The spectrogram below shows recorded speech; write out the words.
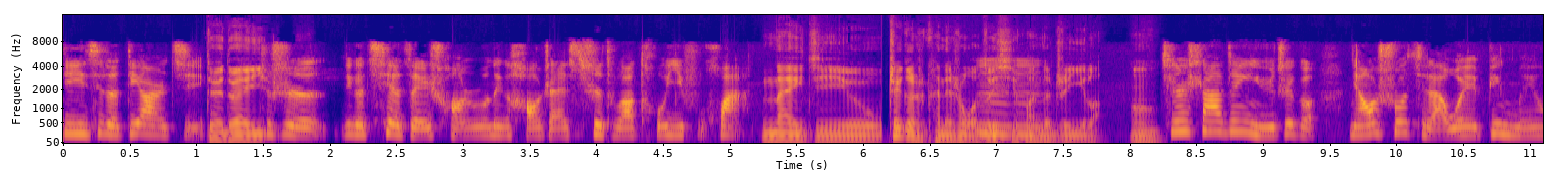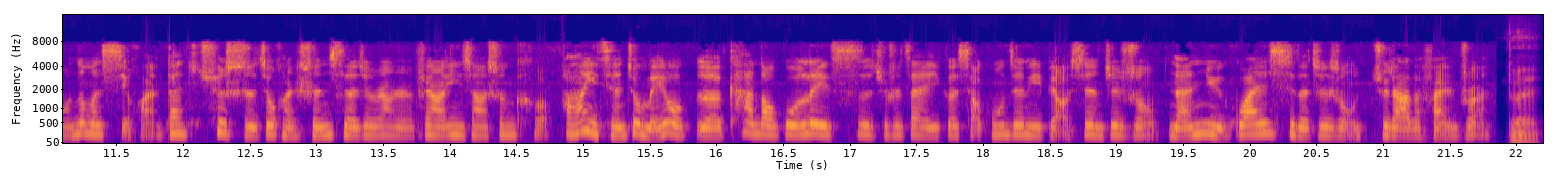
第一季的第二集，对对，就是那个窃贼闯入那个豪宅，试图要偷一幅画。那一集，这个是肯定是我最喜欢的之一了。嗯，其实沙丁鱼这个，你要说起来，我也并没有那么喜欢，但确实就很神奇的，就让人非常印象深刻。好像以前就没有呃看到过类似，就是在一个小空间里表现这种男女关系的这种巨大的反转。对，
